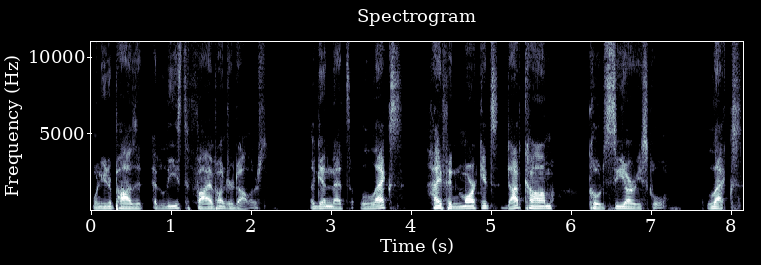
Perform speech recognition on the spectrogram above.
when you deposit at least $500. Again, that's lex-markets.com, code CRE School. Lex,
